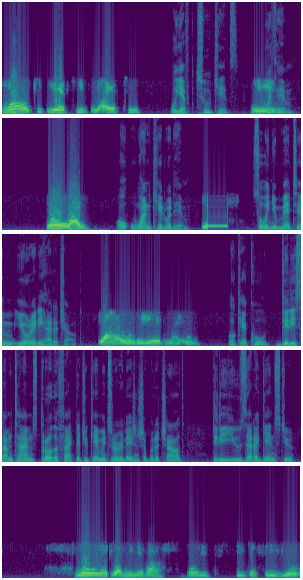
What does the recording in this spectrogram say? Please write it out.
no, kids, you have kids. I have two. Oh, you have two kids Yes. with him, No, one. or one kid with him? Yes. So when you met him, you already had a child. Yeah, I already had my own. Okay, cool. Did he sometimes throw the fact that you came into a relationship with a child? Did he use that against you? No, that one he never bought it. He just say you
